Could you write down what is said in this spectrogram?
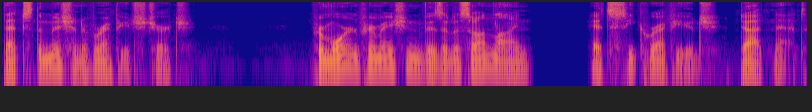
That's the mission of Refuge Church. For more information, visit us online at seekrefuge.net.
